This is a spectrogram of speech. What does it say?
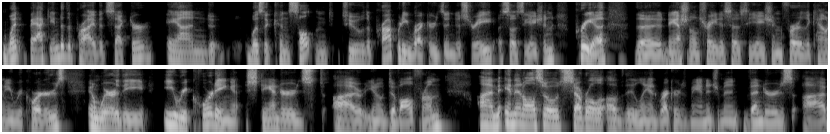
went back into the private sector and was a consultant to the Property Records Industry Association, PRIA, the National Trade Association for the County Recorders, and where the e-recording standards, uh, you know, devolve from. Um, and then also several of the land records management vendors uh,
